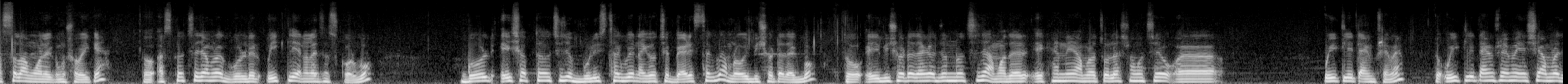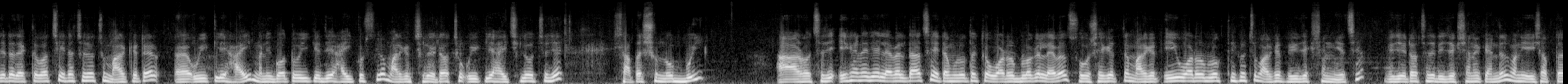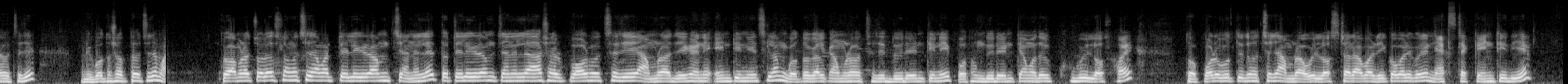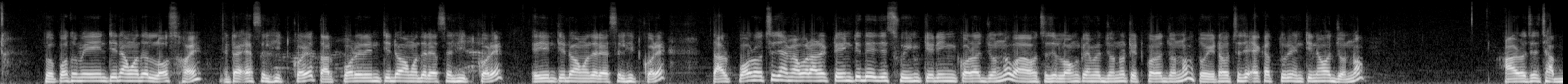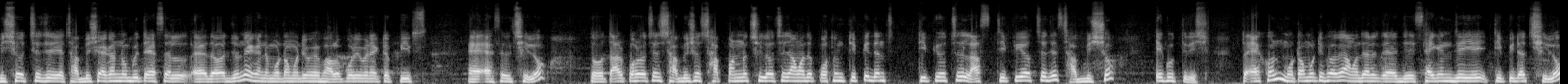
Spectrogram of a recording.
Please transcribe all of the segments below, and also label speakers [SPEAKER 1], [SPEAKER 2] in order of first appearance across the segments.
[SPEAKER 1] আসসালামু আলাইকুম সবাইকে। তো আজকে হচ্ছে যে আমরা গোল্ডের উইকলি অ্যানালাইসিস করব। গোল্ড এই সপ্তাহে হচ্ছে যে বুলিশ থাকবে, নাকি হচ্ছে ব্যারিস থাকবে, আমরা ওই বিষয়টা দেখব। তো এই বিষয়টা দেখার জন্য হচ্ছে যে আমাদের এখানে আমরা চলে আসলাম হচ্ছে উইকলি টাইম ফ্রেমে। তো উইকলি টাইম ফ্রেমে এসে আমরা যেটা দেখতে পাচ্ছি, এটা ছিল হচ্ছে মার্কেটের উইকলি হাই মানে গত উইকে যে হাই করছিল, মার্কেট ছিল, এটা হচ্ছে উইকলি হাই ছিল হচ্ছে যে সাতাশশো নব্বই। আর হচ্ছে যে এখানে যে লেভেলটা আছে, এটা মূলত একটা ওয়াটার ব্লকের লেভেল সো সেক্ষেত্রে মার্কেট এই ওয়াটার ব্লক থেকে হচ্ছে মার্কেট রিজেকশন নিয়েছে। এই যে এটা হচ্ছে রিজেকশনের ক্যান্ডেল মানে এই সপ্তাহে হচ্ছে যে মানে গত সপ্তাহে হচ্ছে যে তো আমরা চলে আসলাম হচ্ছে আমার টেলিগ্রাম চ্যানেলে তো টেলিগ্রাম চ্যানেলে আসার পর হচ্ছে যে আমরা যেখানে এন্ট্রি নিয়েছিলাম, গতকালকে আমরা হচ্ছে যে দুইটা এন্ট্রি নেই। প্রথম দুইটা এন্ট্রি আমাদের খুবই লস হয়। তো পরবর্তীতে হচ্ছে যে আমরা ওই লসটা আবার রিকভারি করি নেক্সট একটা এন্ট্রি দিয়ে। তো প্রথমে এই এন্ট্রিটা আমাদের লস হয়। এটা এসএল হিট করে, তারপরের এন্ট্রিটাও আমাদের এসএল হিট করে। এই এন্ট্রিটাও আমাদের অ্যাসেল হিট করে। তারপর হচ্ছে যে আমি আবার আরেকটা এন্ট্রি দিই যে সুইং ট্রেডিং করার জন্য বা হচ্ছে যে লং টাইমের জন্য ট্রেড করার জন্য। তো এটা হচ্ছে যে একাত্তর এন্ট্রি নেওয়ার জন্য। আর হচ্ছে ছাব্বিশে হচ্ছে যে ছাব্বিশশো একানব্বইতে অ্যাসেল দেওয়ার জন্য এখানে মোটামুটিভাবে ভালো পরিমাণে একটা পিপস অ্যাসেল ছিল। তো তারপর হচ্ছে ছাব্বিশশো ছাপ্পান্ন ছিল হচ্ছে যে আমাদের প্রথম টিপি দেন টিপি হচ্ছে লাস্ট টিপি হচ্ছে যে ছাব্বিশশো একত্রিশ। তো এখন মোটামুটিভাবে আমাদের যে সেকেন্ড যে টিপিটা ছিল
